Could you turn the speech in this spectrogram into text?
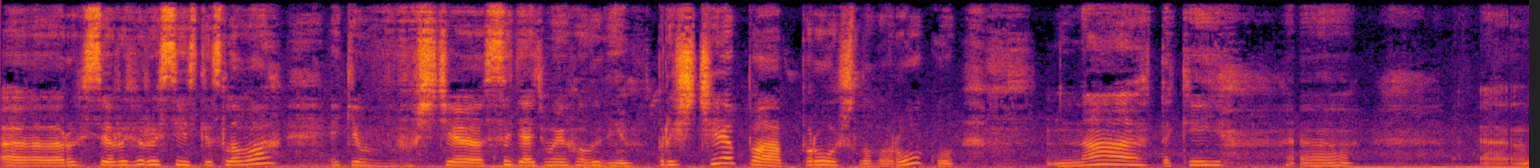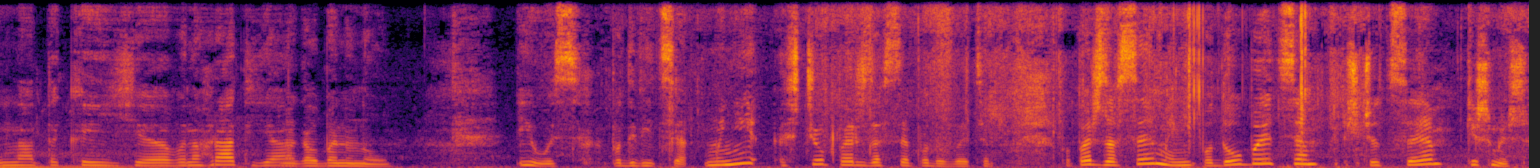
е, російські слова, які ще сидять в моїй голові. Прищепа прошлого року на такий. Е, на такий е, виноград я на Галбену Ноу. І ось, подивіться, мені що перш за все подобається. По-перше за все, мені подобається, що це кішмиш.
